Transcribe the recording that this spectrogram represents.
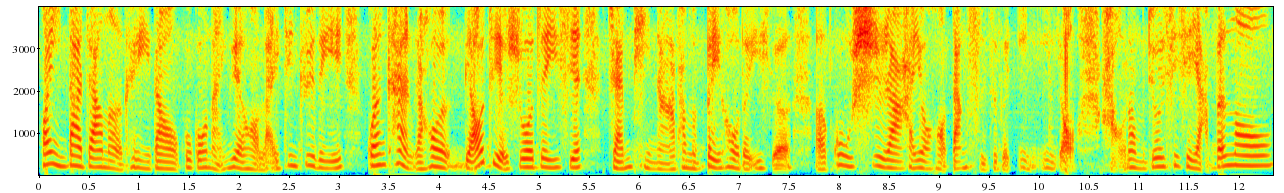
欢迎大家呢可以到故宫南院哦来近距离观看，然后了解说这一些展品啊，他们背后的一个呃故事啊，还有哈当时这个意义哦。好，那我们就谢谢雅芬喽。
